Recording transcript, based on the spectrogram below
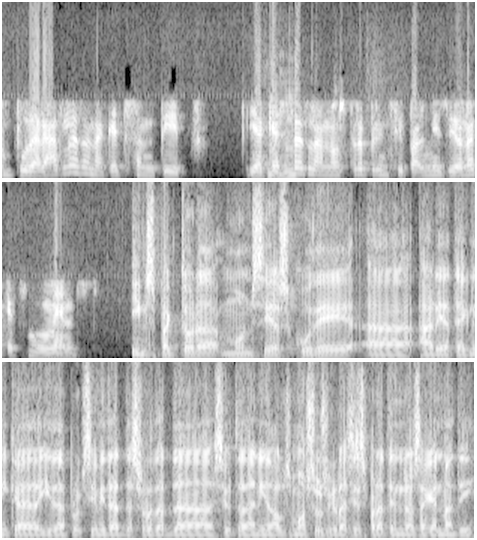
empoderar-les en aquest sentit. I aquesta mhm. -huh. és la nostra principal missió en aquests moments. Inspectora Montse Escudé, eh, àrea tècnica i de proximitat de seguretat de ciutadania dels Mossos, gràcies per atendre'ns aquest matí.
